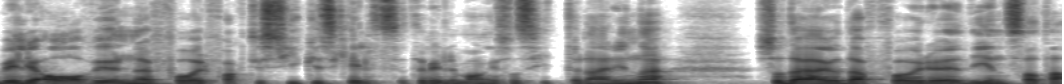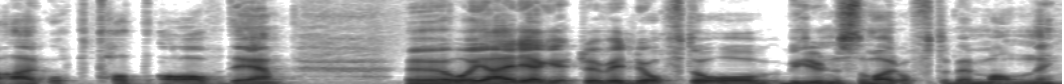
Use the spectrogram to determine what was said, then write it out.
veldig avgjørende for faktisk psykisk helse til veldig mange som sitter der inne. Så det er jo derfor de innsatte er opptatt av det. Eh, og jeg reagerte veldig ofte, og begrunnelsen var ofte bemanning.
